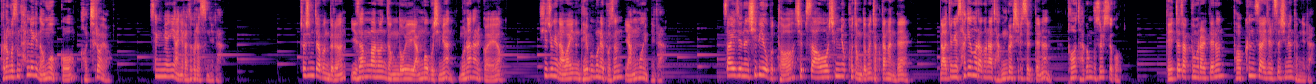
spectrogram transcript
그런 것은 탄력이 너무 없고 거칠어요. 생명이 아니라서 그렇습니다. 초심자분들은 2, 3만원 정도의 양모 붓이면 무난할 거예요. 시중에 나와 있는 대부분의 붓은 양모입니다. 사이즈는 12호부터 14호, 16호 정도면 적당한데 나중에 사경을 하거나 작은 글씨를 쓸 때는 더 작은 붓을 쓰고 대자 작품을 할 때는 더 큰 사이즈를 쓰시면 됩니다.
